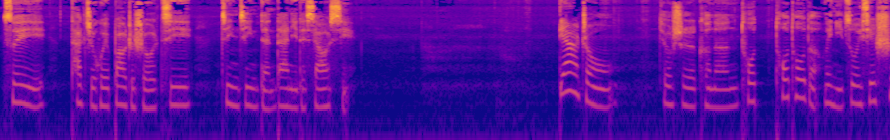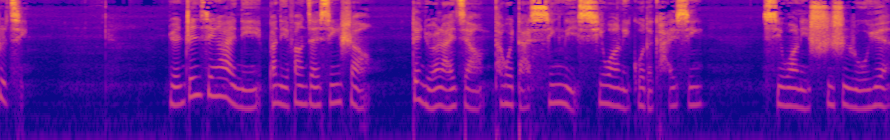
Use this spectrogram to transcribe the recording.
所以。他只会抱着手机，静静等待你的消息。第二种，就是可能偷偷偷的为你做一些事情。女人真心爱你，把你放在心上，对女人来讲，她会打心里希望你过得开心，希望你事事如愿。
